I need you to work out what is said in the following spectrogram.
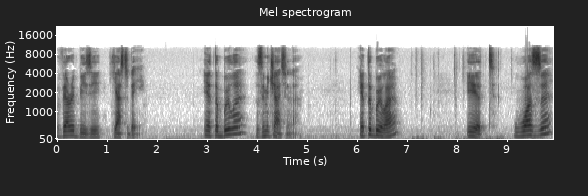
very busy yesterday. Это было замечательно. Это было It was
